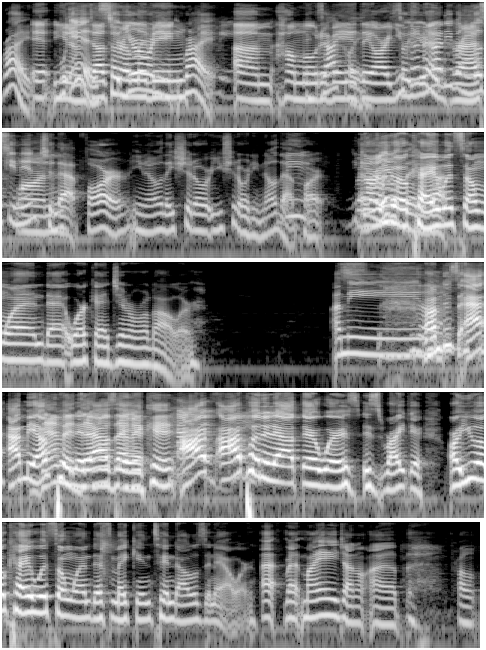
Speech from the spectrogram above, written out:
right it, you know is. does so for a you're already- living right um how motivated Exactly. they are you so you're not even looking on, into that far you know they should or you should already know that You- part But are you okay about- with someone that work at General Dollar? I mean, I'm just, I, I mean, I'm putting it, it, out devil's there. advocate. I, I put it out there where it's, it's right there. Are you okay with someone that's making ten dollars an hour? at, at my age, I don't. Uh, probably.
